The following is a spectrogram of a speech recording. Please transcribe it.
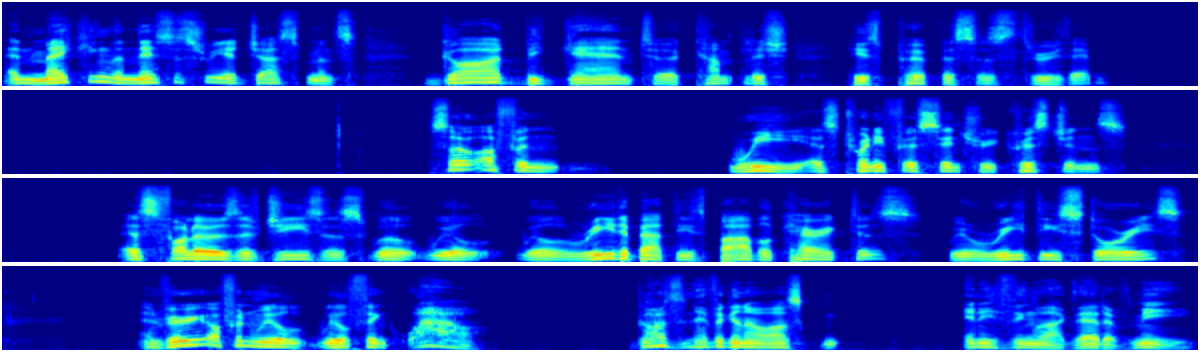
and making the necessary adjustments, God began to accomplish his purposes through them. So often, we as 21st century Christians, as followers of Jesus, will will will read about these Bible characters, we'll read these stories, and very often we'll, we'll think, wow, God's never going to ask anything like that of me.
